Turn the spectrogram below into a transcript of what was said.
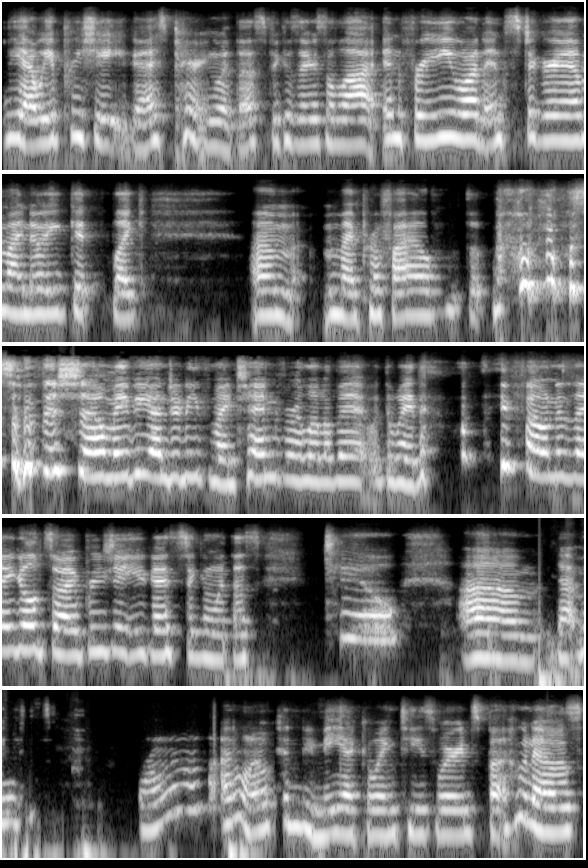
Yeah, we appreciate you guys bearing with us because there's a lot. And for you on Instagram, I know you get like um my profile most of this show maybe underneath my chin for a little bit with the way the phone is angled. So I appreciate you guys sticking with us too. Um, that means I don't know. It Couldn't be me echoing T's words, but who knows?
